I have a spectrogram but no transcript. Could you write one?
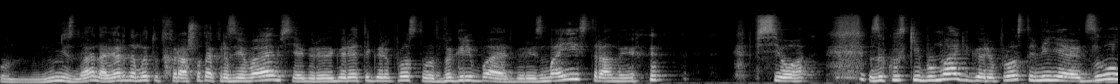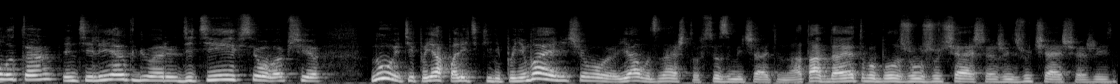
Он, ну, не знаю, наверное, мы тут хорошо так развиваемся. Я говорю, я говорю это говорю, просто вот выгребает, говорю, из моей страны все. За куски бумаги, говорю, просто меняют золото, интеллект, говорю, детей, все вообще. Ну, и типа, я в политике не понимаю ничего, я вот знаю, что все замечательно. А так до этого была жу жучайшая жизнь, жучайшая жизнь.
